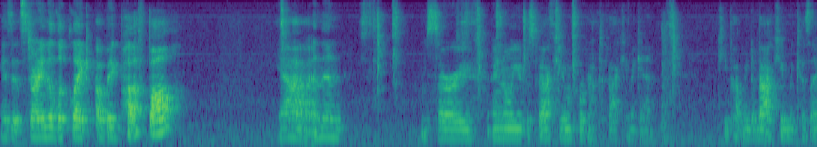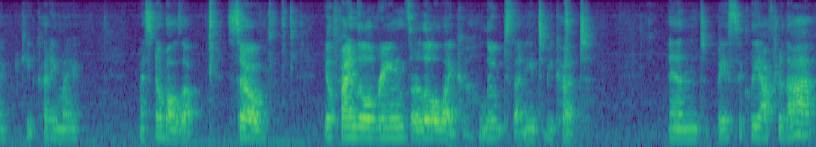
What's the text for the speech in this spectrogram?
Is it starting to look like a big puff ball? Yeah, and then I'm sorry. I know you just vacuumed. We're to have to vacuum again. Keep having to vacuum because I keep cutting my, my snowballs up. So you'll find little rings or little like loops that need to be cut. And basically after that,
